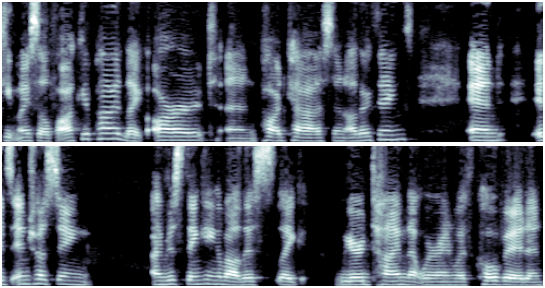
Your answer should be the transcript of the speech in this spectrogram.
keep myself occupied like art and podcasts and other things. And it's interesting i'm just thinking about this like weird time that we're in with covid and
